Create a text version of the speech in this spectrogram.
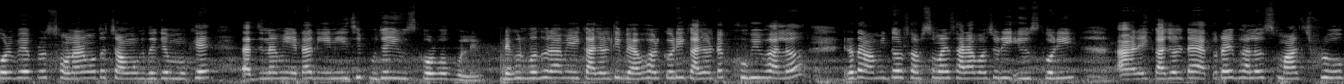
করবে, পুরো সোনার মতো চমক দেখে মুখে। তার জন্য আমি এটা নিয়ে নিয়েছি পুজোয় ইউজ করব বলে। দেখুন বন্ধুরা, আমি এই কাজলটি ব্যবহার করি, কাজলটা খুবই ভালো। এটা তো আমি তো সবসময় সারা বছরই ইউজ করি। আর এই কাজলটা এতটাই ভালো স্মাচ প্রুফ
